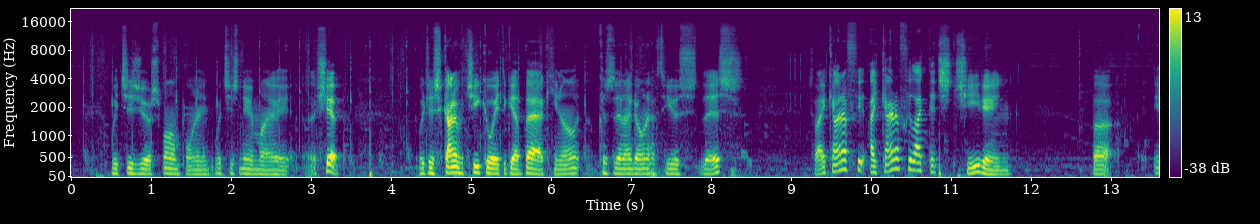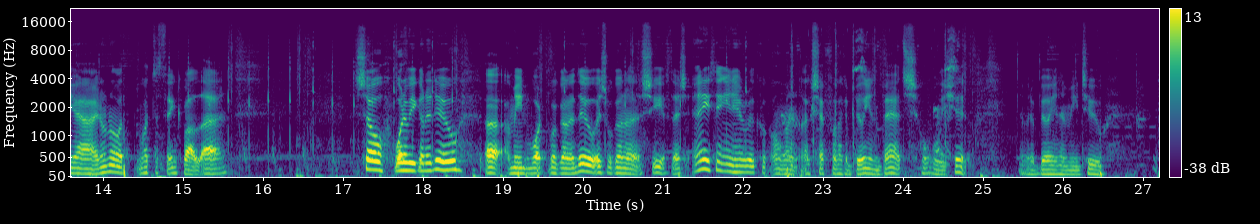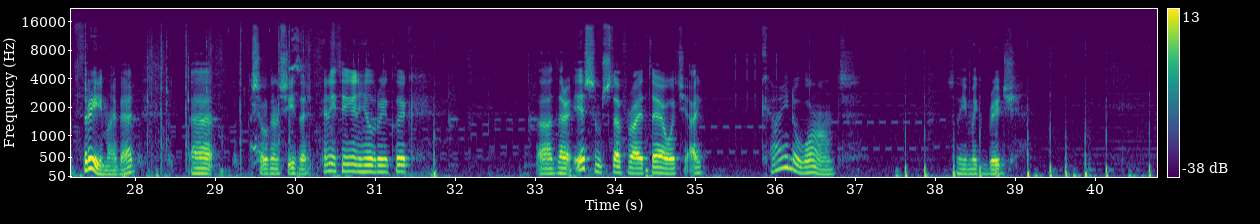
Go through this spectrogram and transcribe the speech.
which is your spawn point, which is near my uh, ship. Which is kind of a cheeky way to get back, you know, because then I don't have to use this. So I kind of feel, I kind of feel like that's cheating, but yeah, I don't know what what to think about that. So what are we gonna do? Uh, I mean, what we're gonna do is we're gonna see if there's anything in here real quick. Oh man, except for like a billion bats. Holy shit! And with a billion, I mean two, three. My bad. Uh, so we're gonna see if there's anything in here real quick. Uh, there is some stuff right there which I kind of want. So you make a bridge.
